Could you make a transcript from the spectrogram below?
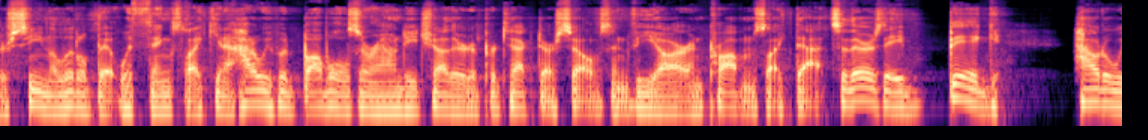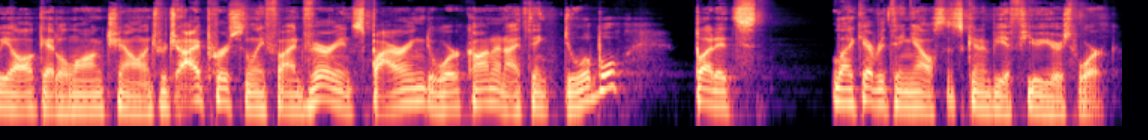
or seen a little bit with things like, you know, how do we put bubbles around each other to protect ourselves in VR and problems like that. So there's a big how do we all get along challenge, which I personally find very inspiring to work on and I think doable, but it's like everything else, it's going to be a few years' work.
